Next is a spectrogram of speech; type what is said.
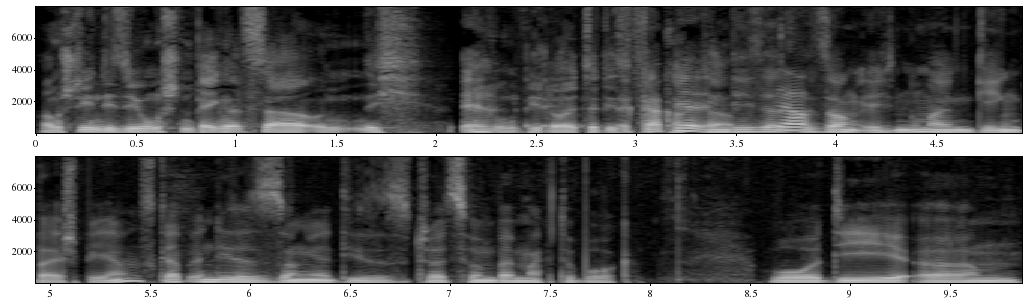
warum stehen diese jungen Bengels da und nicht Er- irgendwie Leute, die es Es gab ja in haben? dieser Ja. Saison, ich, nur mal ein Gegenbeispiel, ja. Es gab in dieser Saison ja diese Situation bei Magdeburg, wo die ähm,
